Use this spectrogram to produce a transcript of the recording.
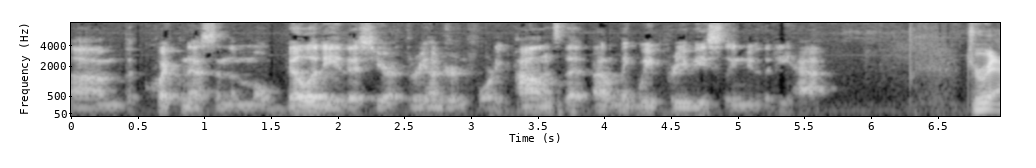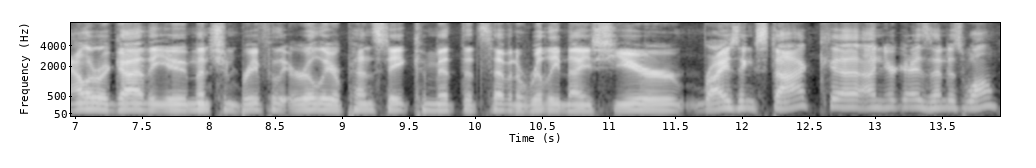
um, the quickness and the mobility this year at 340 pounds that I don't think we previously knew that he had. Drew Allar, a guy that you mentioned briefly earlier, Penn State commit that's having a really nice year. Rising stock uh, on your guys' end as well?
